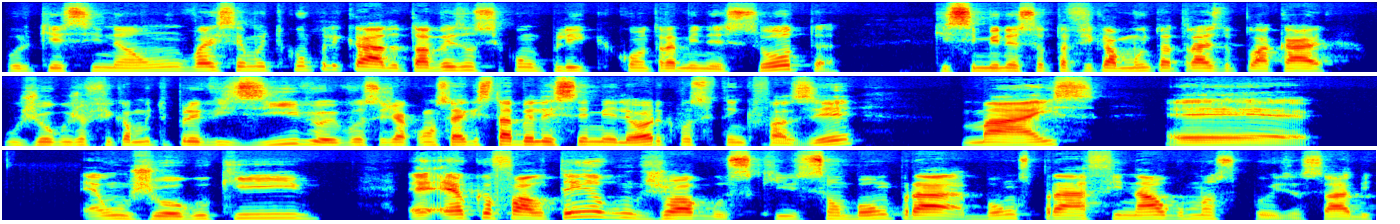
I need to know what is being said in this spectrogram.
porque senão vai ser muito complicado. Talvez não se complique contra a Minnesota, que se Minnesota fica muito atrás do placar, o jogo já fica muito previsível e você já consegue estabelecer melhor o que você tem que fazer, mas é, é um jogo que é, é, o que eu falo, tem alguns jogos que são bom pra, bons para afinar algumas coisas, sabe?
